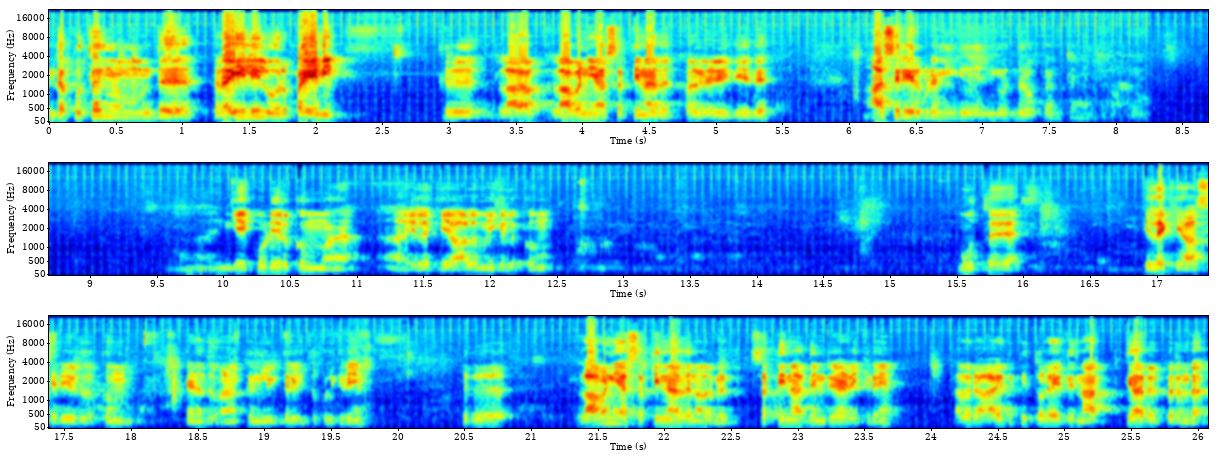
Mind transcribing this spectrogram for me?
இந்த புத்தகம் வந்து ரயிலில் ஒரு பயணி திரு லா லாவண்யா சத்யநாதன் அவர்கள் எழுதியது. ஆசிரியர் கூட நீங்கள் இங்கே வந்து உட்காந்துட்டாங்க இங்கே கூடியிருக்கும் இலக்கிய ஆளுமைகளுக்கும் மூத்த இலக்கிய ஆசிரியர்களுக்கும் எனது வணக்கங்களையும் தெரிவித்துக் கொள்கிறேன். திரு லாவண்யா சத்யநாதன் அவர்கள் சத்யநாதன் என்றே அழைக்கிறேன். அவர் ஆயிரத்தி தொள்ளாயிரத்தி நாற்பத்தி ஆறில் பிறந்தார்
